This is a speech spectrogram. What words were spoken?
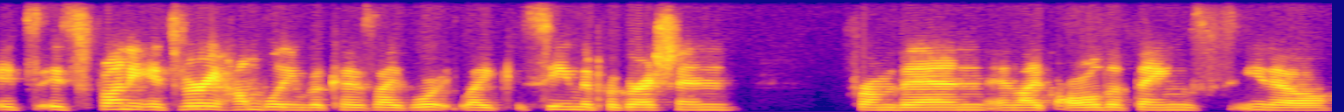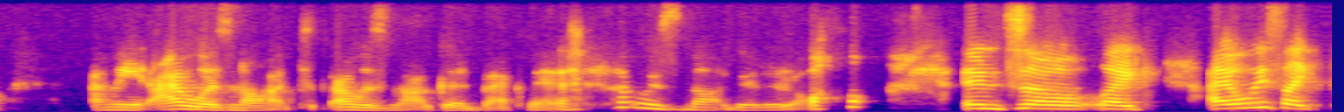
it's it's funny. It's very humbling because like we're like seeing the progression from then and like all the things you know i mean i was not i was not good back then. I was not good at all. And so like i always like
